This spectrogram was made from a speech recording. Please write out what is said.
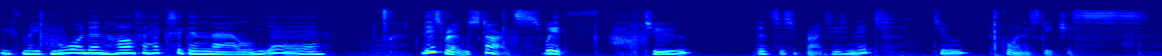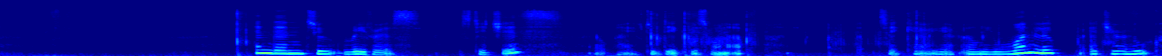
We've made more than half a hexagon now. Yeah. This row starts with two that's a surprise isn't it? Two corner stitches. And then two reverse stitches. Oh I have to dig this one up. Take care you have only one loop at your hook.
